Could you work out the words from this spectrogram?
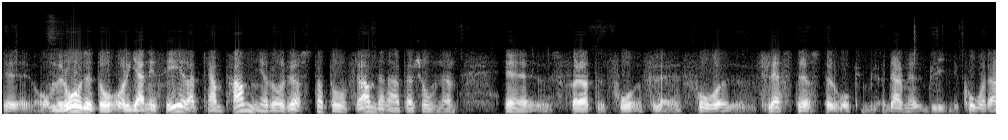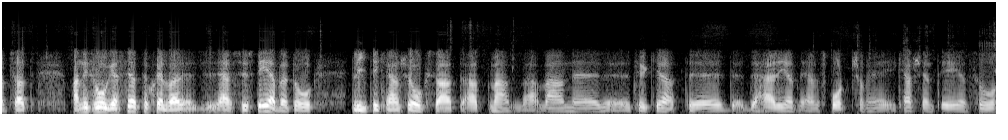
eh, då organiserat kampanjer och röstat då fram den här personen. eh, Eh, för att få, få flest röster och därmed bli korad. Så att man ifrågasätter själva det här systemet och lite kanske också att, att man, man eh, tycker att eh, det här är en, en sport som är, kanske inte är så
